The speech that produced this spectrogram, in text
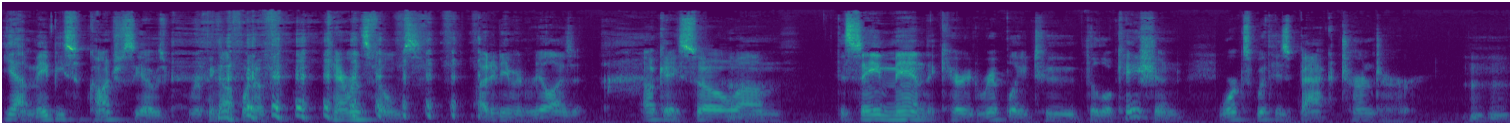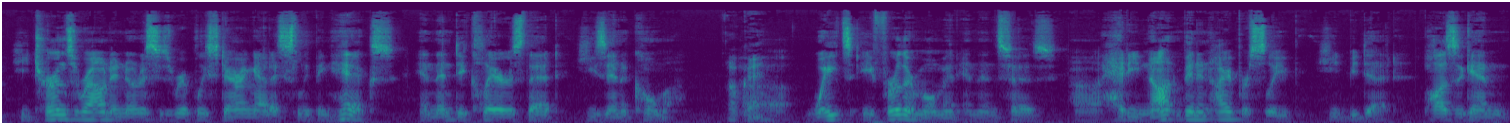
Yeah, maybe subconsciously I was ripping off one of Cameron's films. I didn't even realize it. Okay, so um, the same man that carried Ripley to the location works with his back turned to her. Mm-hmm. He turns around and notices Ripley staring at a sleeping Hicks and then declares that he's in a coma. Okay. Uh, waits a further moment and then says, uh, had he not been in hypersleep, he'd be dead. Pauses again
